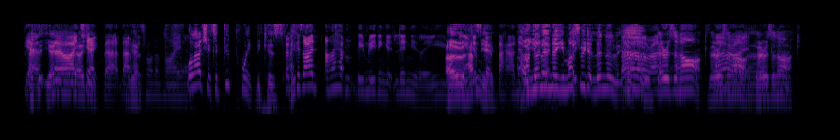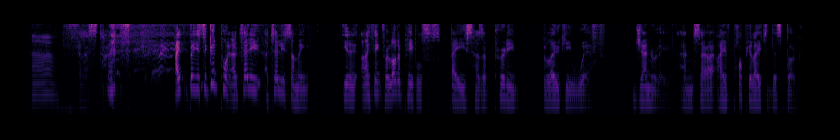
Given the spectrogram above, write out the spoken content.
Yes, thi- yeah, no, yeah, I yeah, I checked that. That was one of my. Uh, Well, actually, it's a good point because because I, I haven't been reading it linearly. You, Oh, you haven't just you? go back. I know. Oh, I no, no, no! You must I- read it linearly. Oh, right. There is an Oh. arc. There is Oh, an arc. There is an arc. Oh. Philistine. I, but it's a good point. I tell you, I tell you something. You know, I think for a lot of people, space has a pretty blokey whiff generally, and so I, I have populated this book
